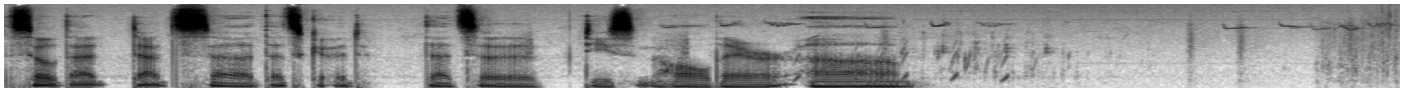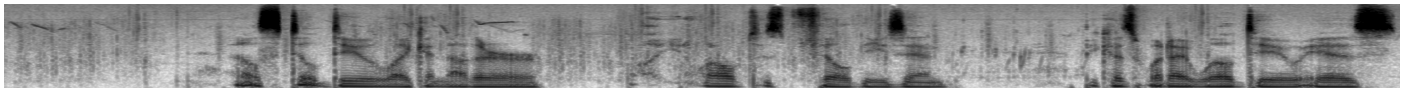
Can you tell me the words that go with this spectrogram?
So that that's uh, that's good. That's a decent haul there. Um, I'll still do like another. Well, you know, I'll just fill these in because what I will do is,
